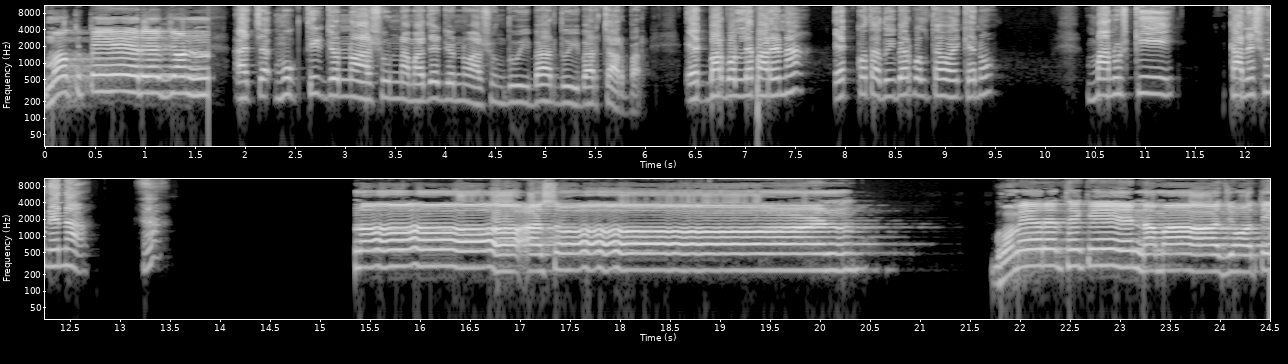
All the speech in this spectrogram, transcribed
মুক্তির জন্য আচ্ছা মুক্তির জন্য আসুন নামাজের জন্য আসুন দুইবার দুইবার চারবার। একবার বললে পারে না এক কথা দুইবার বলতে হয় কেন? মানুষ কি কানে শুনে না? হ্যাঁ? আসুন। ঘুমের থেকে নামাজ অতি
